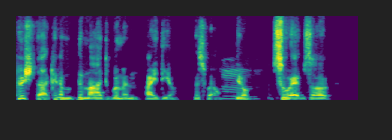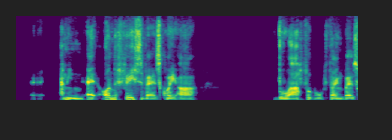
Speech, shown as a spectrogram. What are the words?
pushed that kind of the mad woman idea as well. Mm. You know, hmm. so it was a. I mean, it, on the face of it, it's quite a laughable thing, but it's,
